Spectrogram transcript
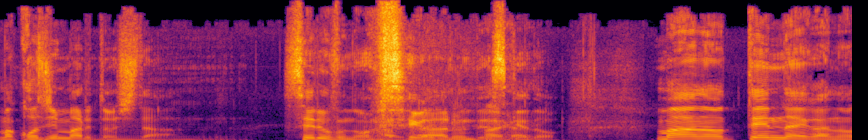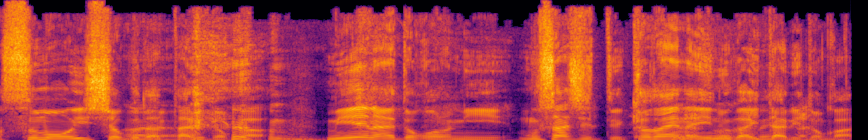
まあ、こじんまりとしたセルフのお店があるんですけど。まあ、あの店内があの相撲一色だったりとか 見えないところに武蔵っていう巨大な犬がいたりとか。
